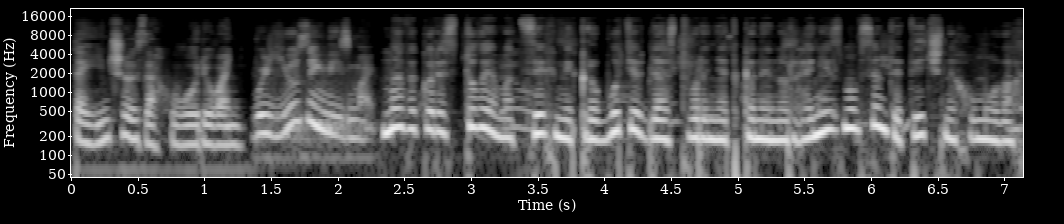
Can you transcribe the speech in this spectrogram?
та інших захворювань. Ми використовуємо цих мікроботів для створення тканин організму в синтетичних умовах,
